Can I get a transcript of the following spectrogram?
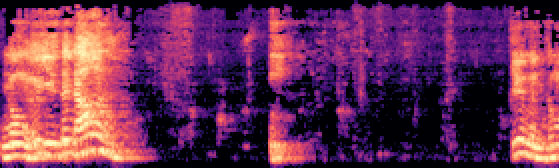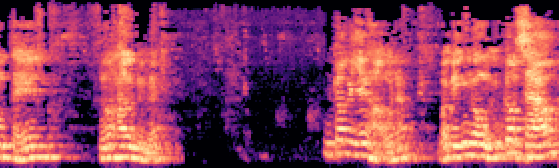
Ngôn ngữ gì tới đó chứ mình không thể nói hơn được nữa. Có cái giới hạn đó. Bởi vì cái ngôn ngữ có sao?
